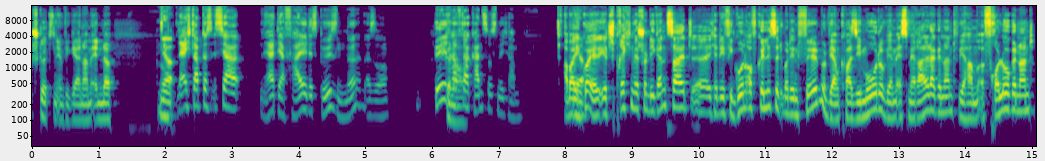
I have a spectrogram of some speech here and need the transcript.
stürzen irgendwie gerne am Ende. Ja. Na, ich glaube, das ist ja na, der Fall des Bösen, ne? Also bildhafter genau. kannst du es nicht haben. Aber ja. jetzt sprechen wir schon die ganze Zeit, äh, ich hatte die Figuren aufgelistet über den Film und wir haben Quasimodo, wir haben Esmeralda genannt, wir haben Frollo genannt.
